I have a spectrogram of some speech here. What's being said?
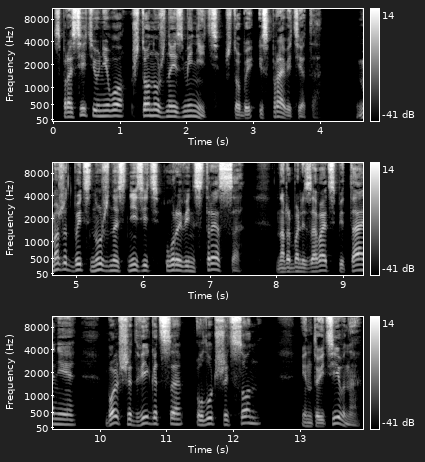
спросите у него, что нужно изменить, чтобы исправить это. Может быть, нужно снизить уровень стресса, нормализовать питание, больше двигаться, улучшить сон? Интуитивно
